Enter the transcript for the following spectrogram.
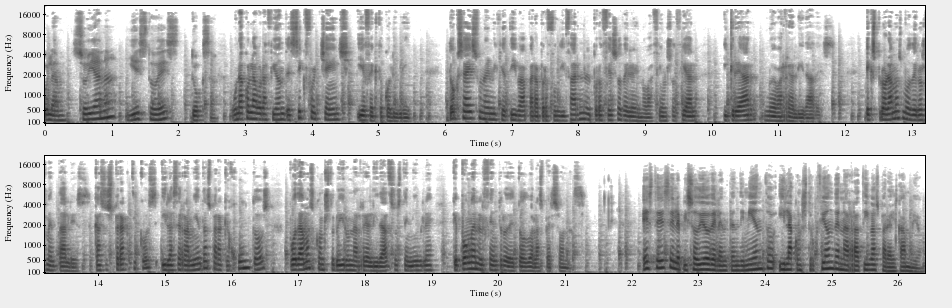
Hola, soy Ana y esto es Doxa, una colaboración de Seek for Change y Efecto Colibrí. Doxa es una iniciativa para profundizar en el proceso de la innovación social y crear nuevas realidades. Exploramos modelos mentales, casos prácticos y las herramientas para que juntos podamos construir una realidad sostenible que ponga en el centro de todo a las personas. Este es el episodio del entendimiento y la construcción de narrativas para el cambio.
